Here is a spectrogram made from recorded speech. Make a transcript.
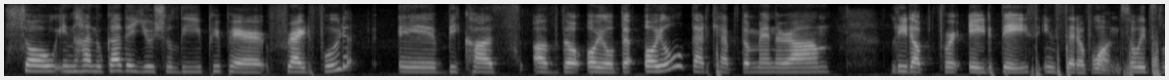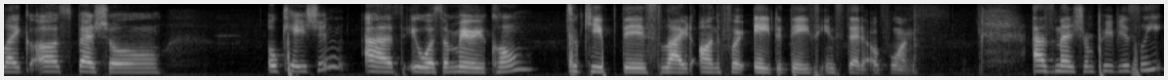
So in Hanukkah, they usually prepare fried food uh, because of the oil, the oil that kept the menorah lit up for eight days instead of one. So it's like a special occasion as it was a miracle to keep this light on for eight days instead of one. As mentioned previously,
